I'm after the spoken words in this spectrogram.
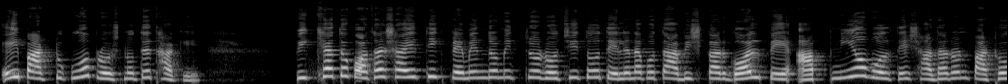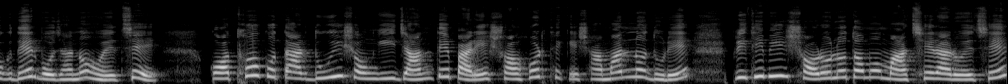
এই পাঠটুকুও প্রশ্নতে থাকে। বিখ্যাত কথা সাহিত্যিক প্রেমেন্দ্র মিত্র রচিত তেলেনাপোতা আবিষ্কার গল্পে আপনিও বলতে সাধারণ পাঠকদের বোঝানো হয়েছে। কথক ও তার দুই সঙ্গী জানতে পারে শহর থেকে সামান্য দূরে পৃথিবীর সরলতম মাছেরা রয়েছে।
